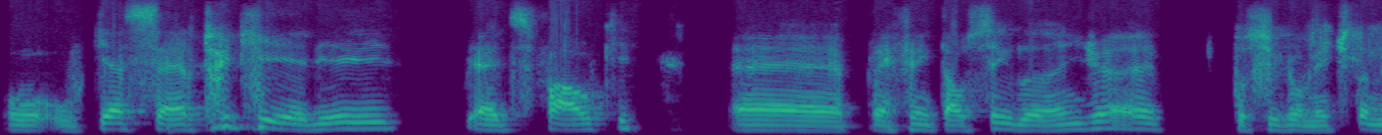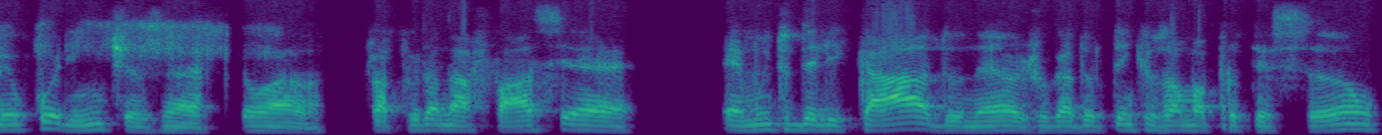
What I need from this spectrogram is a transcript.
O, o que é certo é que ele é desfalque é, para enfrentar o Ceilândia, possivelmente também o Corinthians, né? Então a fratura na face é, é muito delicado, né? O jogador tem que usar uma proteção.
